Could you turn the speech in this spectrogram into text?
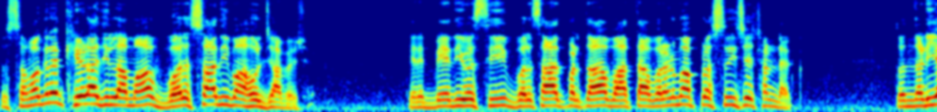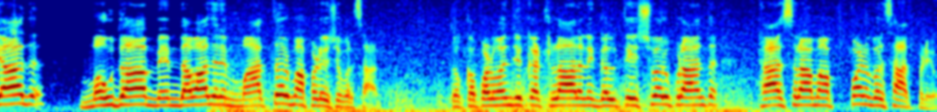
તો સમગ્ર ખેડા જિલ્લામાં વરસાદી માહોલ જામ્યો છે. ત્યારે બે દિવસથી વરસાદ પડતા વાતાવરણમાં પ્રસરી છે ઠંડક. તો નડિયાદ, મહુદા, મેમદાવાદ અને માતરમાં પડ્યો છે વરસાદ. તો કપડવંજ, કઠલાલ અને ગલતેશ્વર ઉપરાંત ઠાસરામાં પણ વરસાદ પડ્યો.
